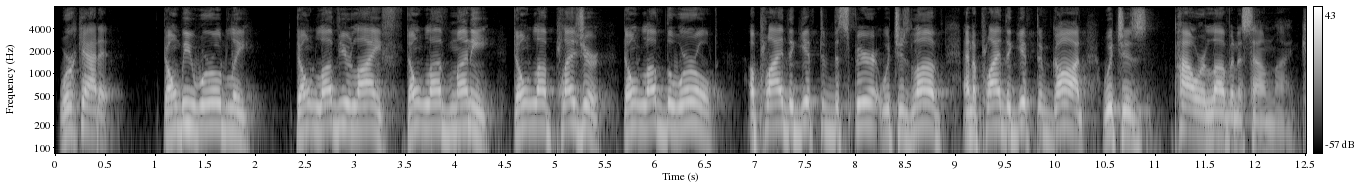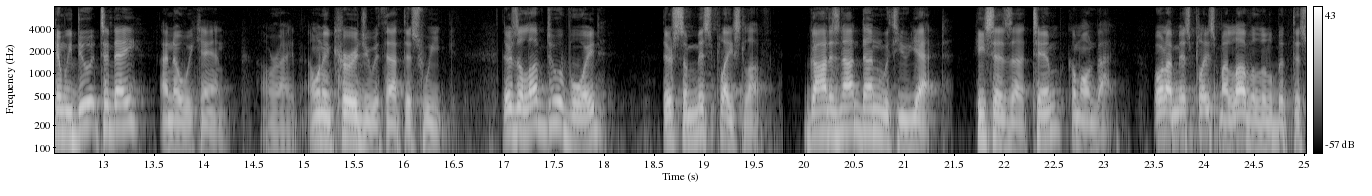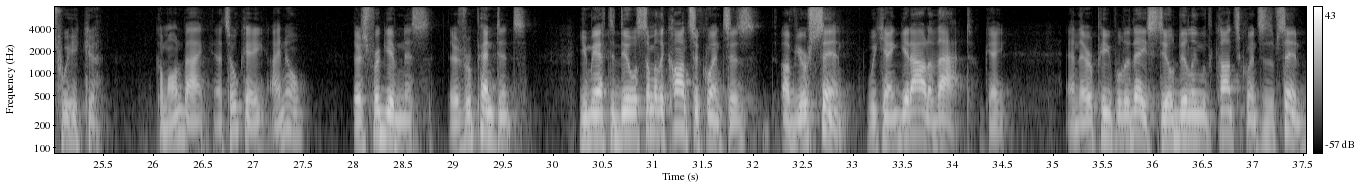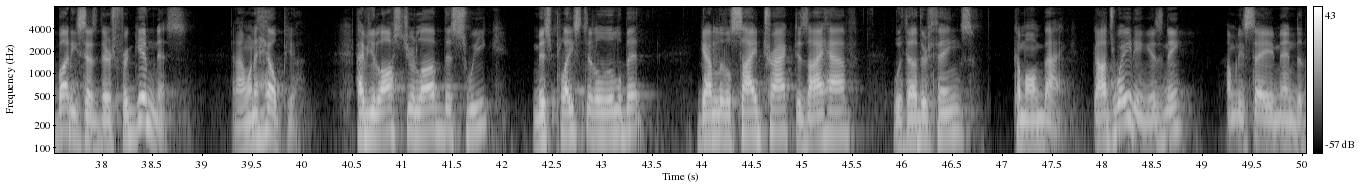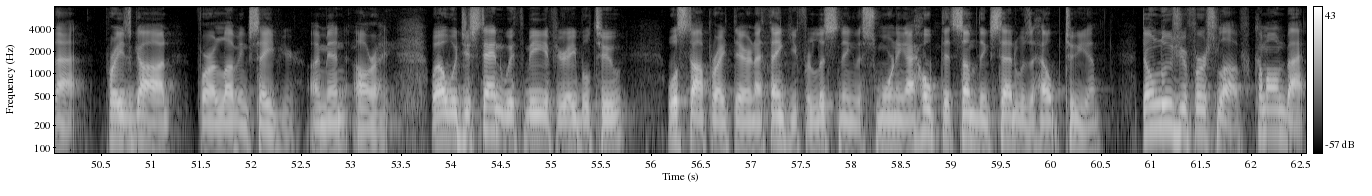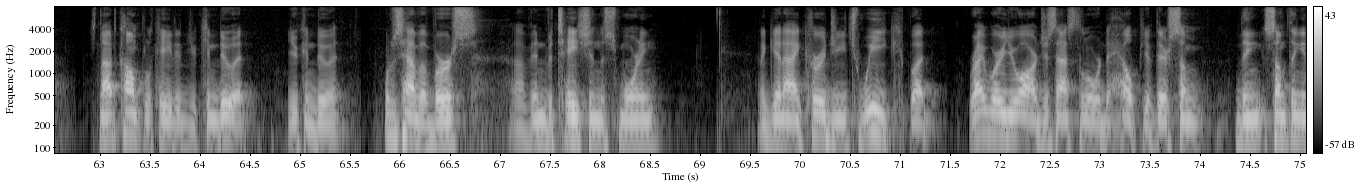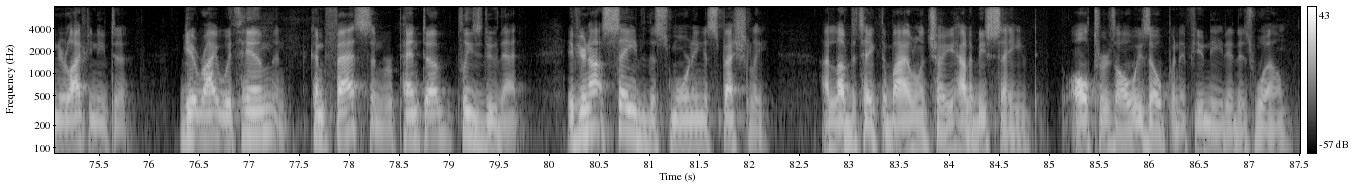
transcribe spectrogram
work at it. Don't be worldly. Don't love your life. Don't love money. Don't love pleasure. Don't love the world. Apply the gift of the Spirit, which is love, and apply the gift of God, which is power, love, and a sound mind. Can we do it today? I know we can. All right. I want to encourage you with that this week. There's a love to avoid, there's some misplaced love. God is not done with you yet. He says, uh, Tim, come on back. Well, I misplaced my love a little bit this week. Come on back. That's okay. I know. There's forgiveness, there's repentance. You may have to deal with some of the consequences of your sin. We can't get out of that, okay? And there are people today still dealing with the consequences of sin. But he says there's forgiveness, and I want to help you. Have you lost your love this week? Misplaced it a little bit? Got a little sidetracked, as I have, with other things? Come on back. God's waiting, isn't He? How many say amen to that? Praise God for our loving Savior. Amen? All right. Well, would you stand with me if you're able to? We'll stop right there, and I thank you for listening this morning. I hope that something said was a help to you. Don't lose your first love. Come on back. It's not complicated. You can do it. You can do it. We'll just have a verse of invitation this morning. And again, I encourage you each week, but right where you are, just ask the Lord to help you. If there's something, something in your life you need to get right with Him and confess and repent of, please do that. If you're not saved this morning, especially, I'd love to take the Bible and show you how to be saved. The altar's always open if you need it as well.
